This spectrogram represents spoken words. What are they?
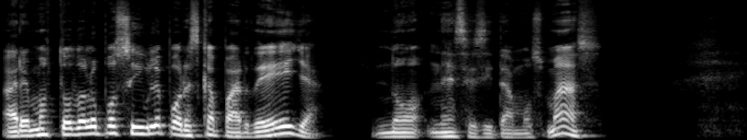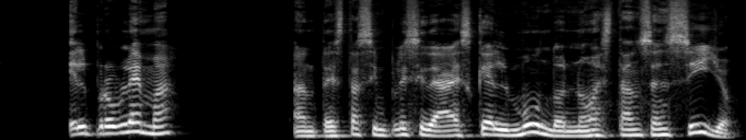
haremos todo lo posible por escapar de ella. No necesitamos más. El problema ante esta simplicidad es que el mundo no es tan sencillo.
